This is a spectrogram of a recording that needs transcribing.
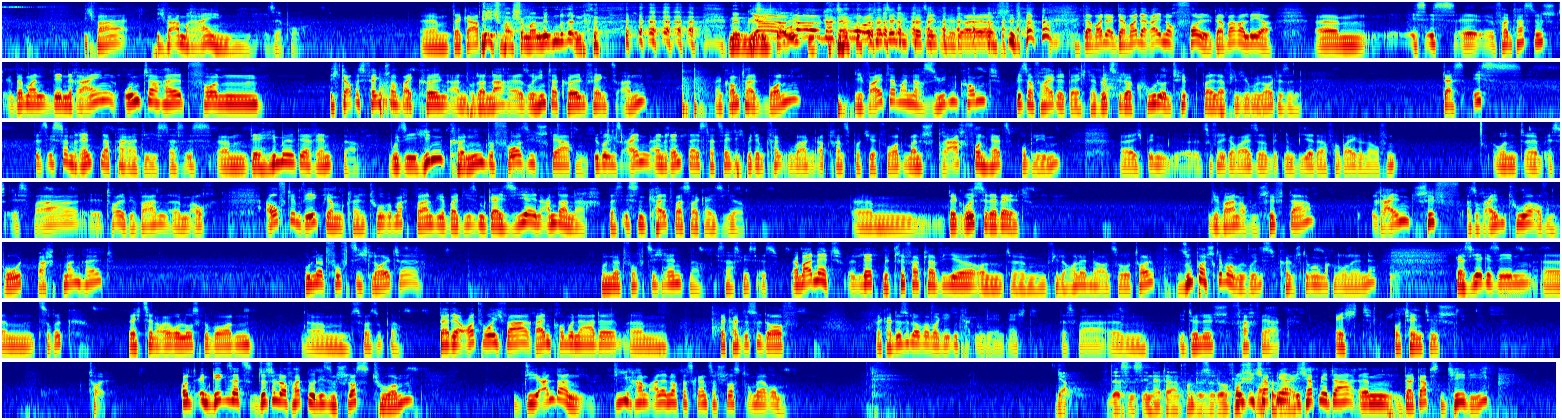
ich war, ich war am Rhein, Seppo. Ähm, da gab ich war schon mal mittendrin. Mit dem Gesicht ja, nach unten. Ja, tatsächlich, oh, tatsächlich, tatsächlich. Ja, ja, da, war der, da war der Rhein noch voll, da war er leer. Ähm, es ist äh, fantastisch, wenn man den Rhein unterhalb von, ich glaube, es fängt schon bei Köln an oder nach, also hinter Köln fängt es an. Dann kommt halt Bonn. Je weiter man nach Süden kommt, bis auf Heidelberg, da wird es wieder cool und hip, weil da viele junge Leute sind. Das ist, das ist so ein Rentnerparadies. Das ist ähm, der Himmel der Rentner, wo sie hin können, bevor sie sterben. Übrigens, ein, ein Rentner ist tatsächlich mit dem Krankenwagen abtransportiert worden. Man sprach von Herzproblemen. Äh, ich bin äh, zufälligerweise mit einem Bier da vorbeigelaufen. Und äh, es, es war äh, toll. Wir waren ähm, auch auf dem Weg, wir haben eine kleine Tour gemacht, waren wir bei diesem Geysir in Andernach. Das ist ein Kaltwassergeysir. Ähm, der größte der Welt. Wir waren auf dem Schiff da. Rein Schiff, also rein Tour auf dem Boot macht man halt. 150 Leute, 150 Rentner. Ich sag's, wie es ist. Aber nett, nett mit Schifferklavier und ähm, viele Holländer und so. Toll. Super Stimmung übrigens. Die können Stimmung machen ohne Ende. Gazier gesehen, ähm, zurück. 16 Euro losgeworden. Ähm, es war super. Da der Ort, wo ich war, Rheinpromenade, ähm, da kann Düsseldorf, da kann Düsseldorf aber gegen Kacken gehen. Echt. Das war ähm, idyllisch, Fachwerk, echt, authentisch. Toll. Und im Gegensatz, Düsseldorf hat nur diesen Schlossturm die anderen, die haben alle noch das ganze Schloss drumherum. Ja, das ist in der Tat von Düsseldorf. Und ich habe mir, hab mir da, ähm, da gab es einen Teddy,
